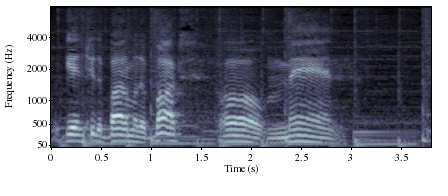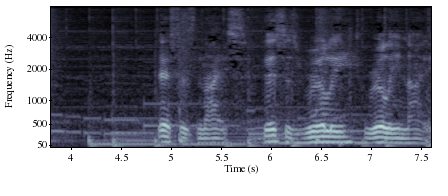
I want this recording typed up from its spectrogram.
We're getting to the bottom of the box. Oh, man. This is nice. This is really, really nice.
